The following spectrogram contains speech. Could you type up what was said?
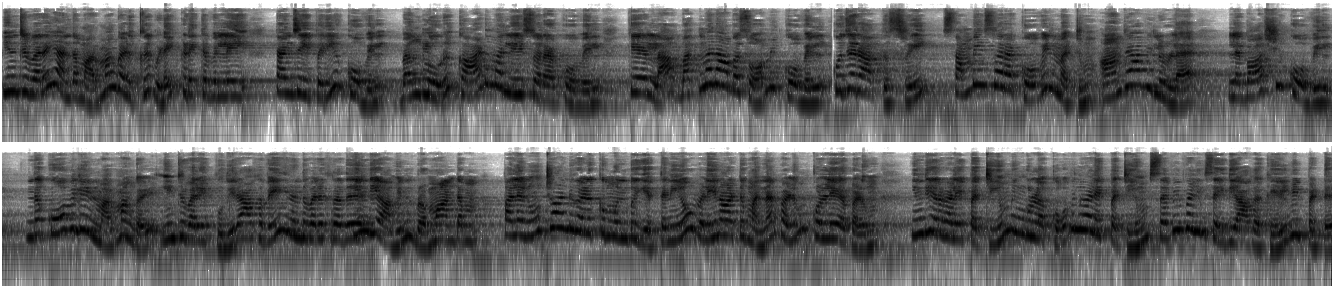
இன்று வரை அந்த மர்மங்களுக்கு விடை கிடைக்கவில்லை. தஞ்சை பெரிய கோவில் பெங்களூரு காடுமல்லீஸ்வரர் கோவில் கேரளா பத்மநாப சுவாமி கோவில் குஜராத் ஸ்ரீ சம்பேஸ்வரர் கோவில் மற்றும் ஆந்திராவில் உள்ள லெபாஷி கோவில். இந்த கோவிலின் மர்மங்கள் இன்று வரை புதிராகவே இருந்து வருகிறது. இந்தியாவின் பிரம்மாண்டம். பல நூற்றாண்டுகளுக்கு முன்பு எத்தனையோ வெளிநாட்டு மன்னர்களும் கொள்ளையர்களும் இந்தியர்களை பற்றியும் இங்குள்ள கோவில்களை பற்றியும் செவிவழி செய்தியாக கேள்விப்பட்டு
